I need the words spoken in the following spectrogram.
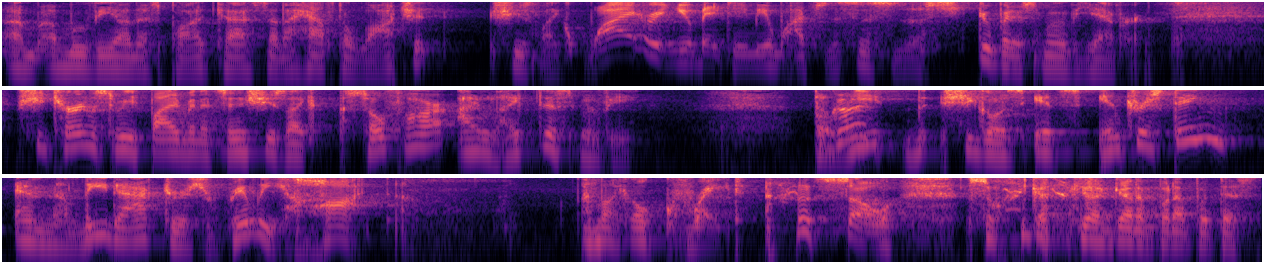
a, a movie on this podcast and I have to watch it, she's like, "Why are you making me watch this? This is the stupidest movie ever." She turns to me five minutes in. She's like, "So far, I like this movie." The Good. lead, she goes, "It's interesting, and the lead actor's really hot." I'm like, "Oh, great!" so, so I got, I got to put up with this.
